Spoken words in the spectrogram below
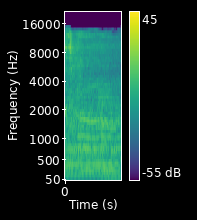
come.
